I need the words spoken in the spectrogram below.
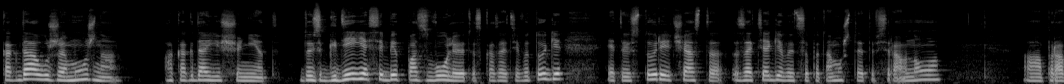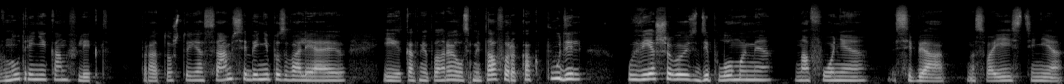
когда уже можно а когда еще нет. То есть где я себе позволю это сказать. И в итоге эта история часто затягивается, потому что это все равно а, про внутренний конфликт, про то, что я сам себе не позволяю. И, как мне понравилась метафора, как пудель увешиваюсь дипломами на фоне себя, на своей стене.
